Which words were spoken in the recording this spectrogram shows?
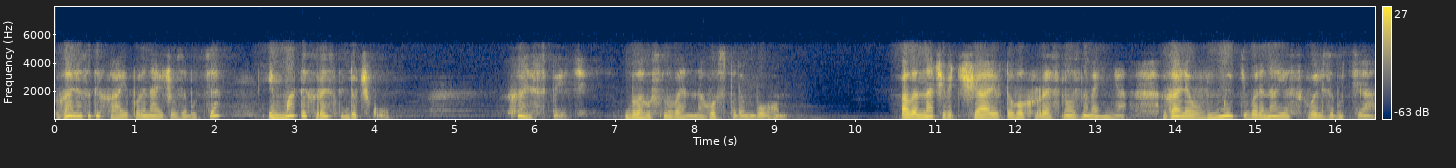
Галя затихає, поринаючи в забуття, і мати хрестить дочку. Хай спить, благословенна Господом Богом. Але, наче від чарів того хресного знамення, Галя вмить виринає з хвиль забуття.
